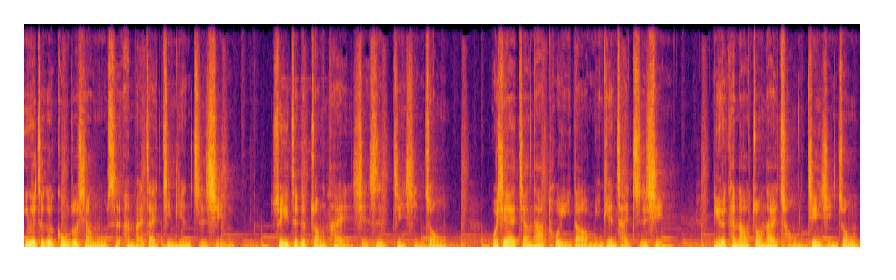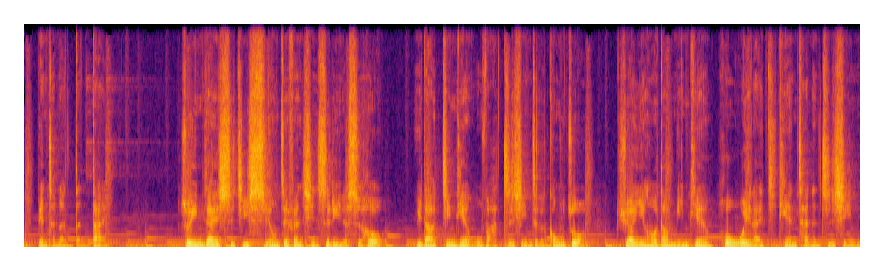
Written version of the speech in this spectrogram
因为这个工作项目是安排在今天执行，所以这个状态显示进行中。我现在将它拖移到明天才执行，你会看到状态从进行中变成了等待。所以你在实际使用这份行事历的时候，遇到今天无法执行这个工作，需要延后到明天或未来几天才能执行，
